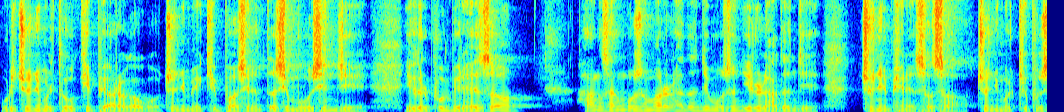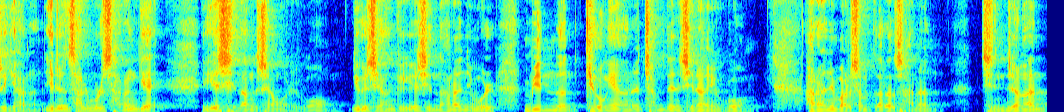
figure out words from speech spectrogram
우리 주님을 더욱 깊이 알아가고 주님의 기뻐하시는 뜻이 무엇인지 이걸 분별해서 항상 무슨 말을 하든지 무슨 일을 하든지 주님 편에 서서 주님을 기쁘시게 하는 이런 삶을 사는 게 이게 신앙생활이고 이것이 함께 계신 하나님을 믿는 경외하는 참된 신앙이고 하나님 말씀 따라 사는 진정한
